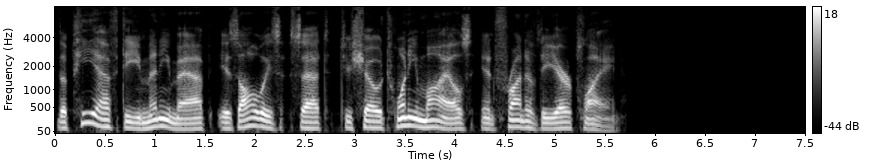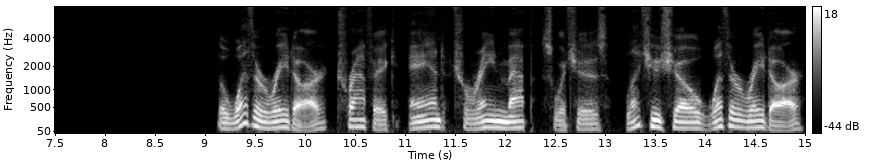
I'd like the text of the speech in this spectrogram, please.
The PFD minimap is always set to show 20 miles in front of the airplane. The weather radar, traffic, and terrain map switches let you show weather radar,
